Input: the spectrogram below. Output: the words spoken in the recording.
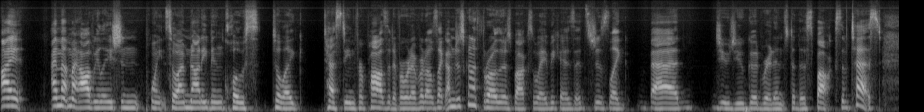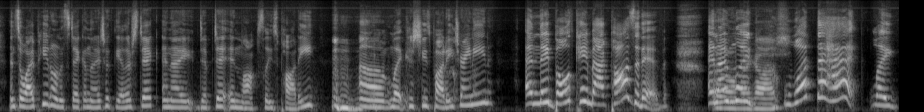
I I'm at my ovulation point, so I'm not even close to like testing for positive or whatever. And I was like, I'm just gonna throw this box away because it's just like bad juju, good riddance to this box of test. And so I peed on a stick, and then I took the other stick and I dipped it in Loxley's potty, um, like because she's potty training. And they both came back positive. And I'm Oh like, gosh. what the heck? Like,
